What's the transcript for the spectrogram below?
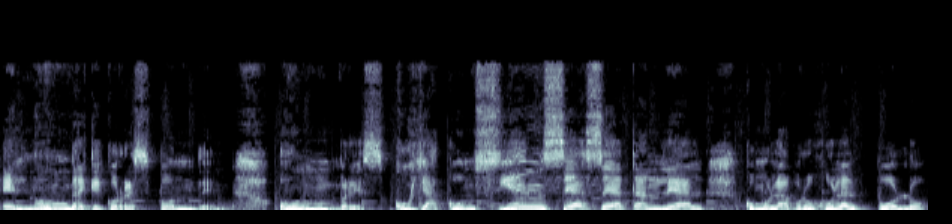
El nombre que corresponden. Hombres cuya conciencia sea tan leal como la brújula al polo.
